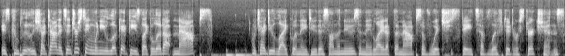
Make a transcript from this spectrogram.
is completely shut down, it's interesting when you look at these like lit up maps. Which I do like when they do this on the news and they light up the maps of which states have lifted restrictions.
